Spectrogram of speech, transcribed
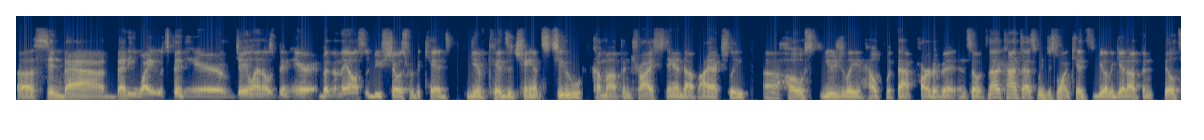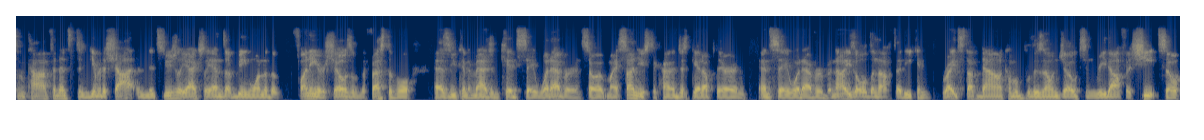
uh, Sinbad, Betty White, who's been here, Jay Leno's been here, but then they also do shows for the kids, give kids a chance to come up and try stand up. I actually uh, host usually and help with that part of it. And so it's not a contest. We just want kids to be able to get up and build some confidence and give it a shot. And it's usually actually ends up being one of the funnier shows of the festival as you can imagine, kids say whatever. And so my son used to kind of just get up there and, and say whatever, but now he's old enough that he can write stuff down, come up with his own jokes and read off a sheet. So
